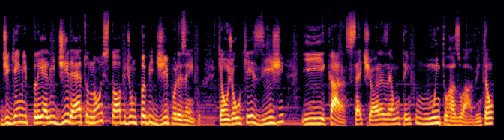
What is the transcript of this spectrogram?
de gameplay ali direto, non-stop de um PUBG, por exemplo, que é um jogo que exige e, cara, 7 horas é um tempo muito razoável. Então,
